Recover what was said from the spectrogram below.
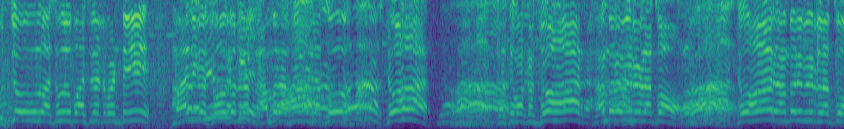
ఉద్యోగులు అసువులు బాసినటువంటి మాదిగ సోదరులకు అమరవీరులకు. జోహార్. ప్రతి ఒక్క జోహార్ అమరవీరులకు. జోహార్. అమరవీరులకు.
